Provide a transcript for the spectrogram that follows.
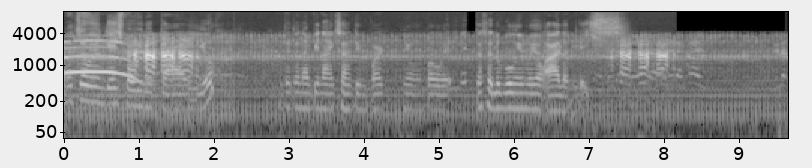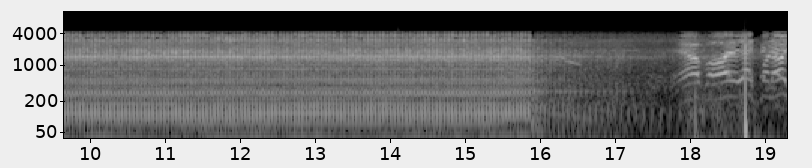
At so yun guys, pauwi na tayo. At ito na ang pinaka-exciting part, yung pauwi. Kasalubungin mo yung alon guys. Yeah, boy. Yes, boy.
